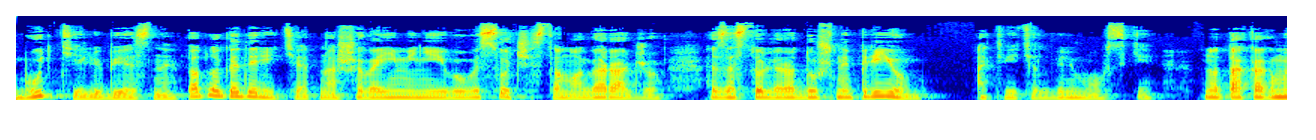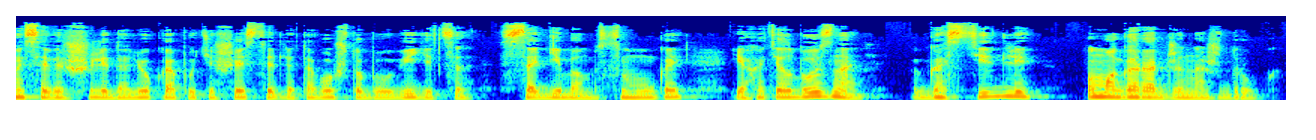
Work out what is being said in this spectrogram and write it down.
«Будьте любезны, поблагодарите от нашего имени его высочества Магараджу за столь радушный прием», — ответил Вельмовский. «Но так как мы совершили далекое путешествие для того, чтобы увидеться с Сагибом Смугой, я хотел бы узнать, гостит ли у Магараджа наш друг?»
